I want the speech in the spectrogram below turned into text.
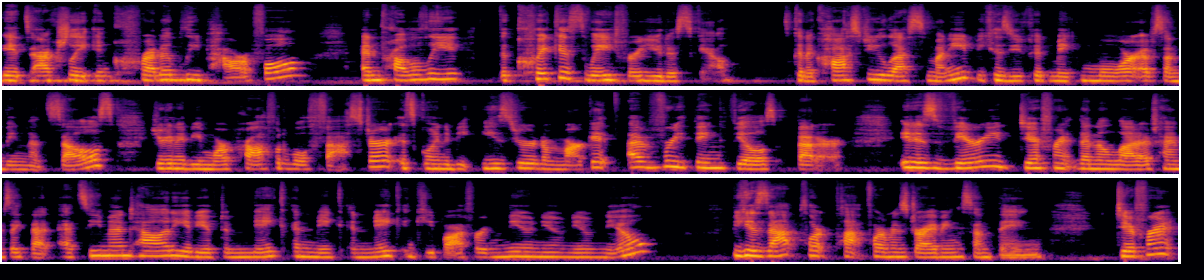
It's actually incredibly powerful and probably the quickest way for you to scale going to cost you less money because you could make more of something that sells. You're going to be more profitable faster. It's going to be easier to market. Everything feels better. It is very different than a lot of times like that Etsy mentality if you have to make and make and make and keep offering new, new, new, new, because that pl- platform is driving something different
